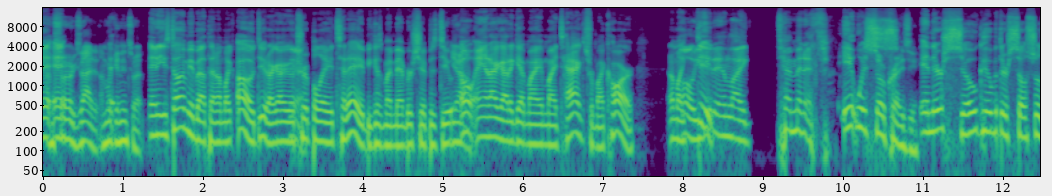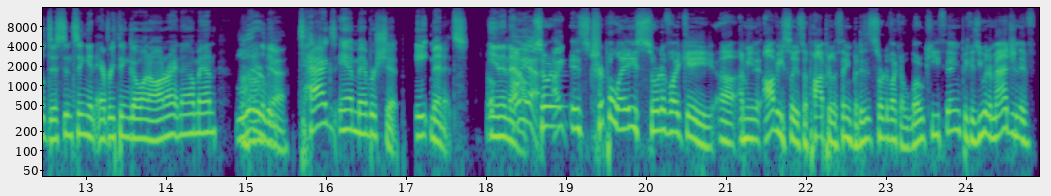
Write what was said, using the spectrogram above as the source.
I'm Eh, so excited. I'm looking into it. and he's telling me about that. I'm like, oh, dude, I gotta go Yeah. AAA today because my membership is due. Yeah. Oh, and I gotta get my my tags for my car. And I'm like, oh, you dude, get in like 10 minutes. it was So crazy. and they're so good with their social distancing and everything going on right now, man. Literally, Yeah. tags and membership, eight minutes in and out. Oh, yeah. So I- is AAA sort of like a? Uh, I mean, obviously it's a popular thing, but is it sort of like a low key thing? Because you would imagine if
